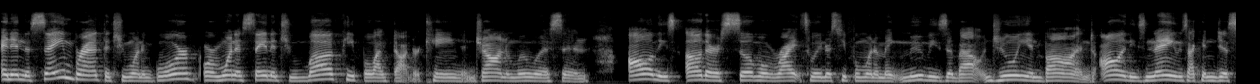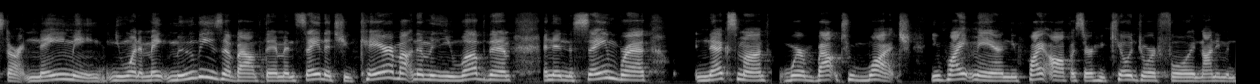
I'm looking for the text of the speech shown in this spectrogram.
And in the same breath that you want to glorify or want to say that you love people like Dr. King and John Lewis and all of these other civil rights leaders people want to make movies about, Julian Bond, all of these names I can just start naming. You want to make movies about them and say that you care about them and you love them. And in the same breath, next month we're about to watch the white man the white officer who killed george floyd not even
